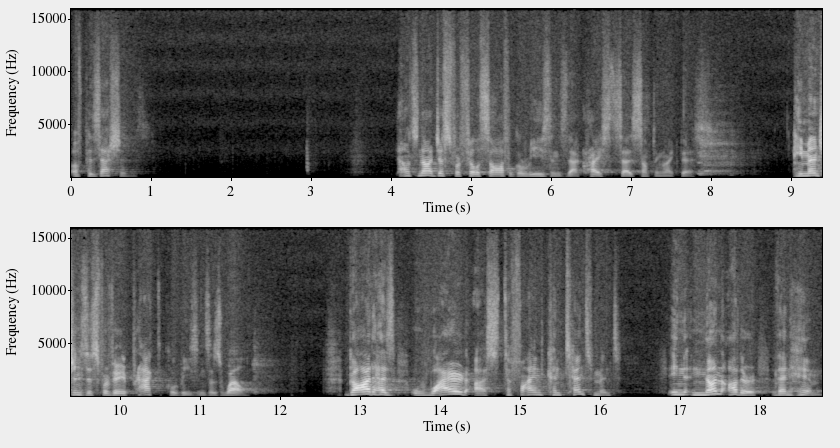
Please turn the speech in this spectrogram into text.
of possessions. Now, it's not just for philosophical reasons that Christ says something like this. He mentions this for very practical reasons as well. God has wired us to find contentment in none other than Him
